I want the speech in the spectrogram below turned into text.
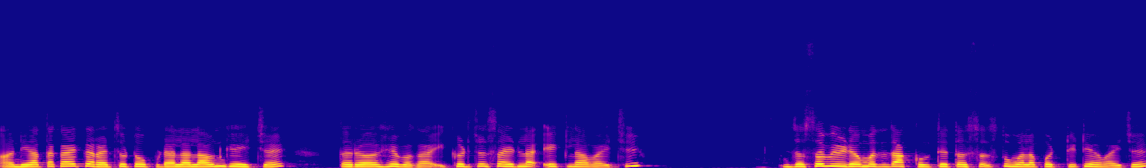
आणि आता काय करायचं? टोपड्याला लावून घ्यायचं आहे तर हे बघा इकडच्या साईडला एक लावायची. जसं व्हिडिओमध्ये दाखवते तसंच तुम्हाला पट्टी ठेवायची. आहे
